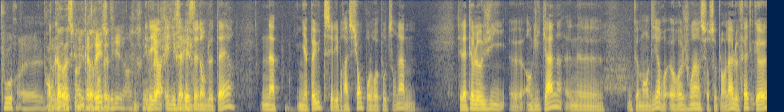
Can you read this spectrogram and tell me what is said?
pour, euh, Pour encadrer ce que dit le encadrer en fait. Et le d'ailleurs. Élisabeth II d'Angleterre, n'a- il n'y a pas eu de célébration pour le repos de son âme. C'est la théologie euh, anglicane, ne- comment dire, rejoint sur ce plan-là le fait que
